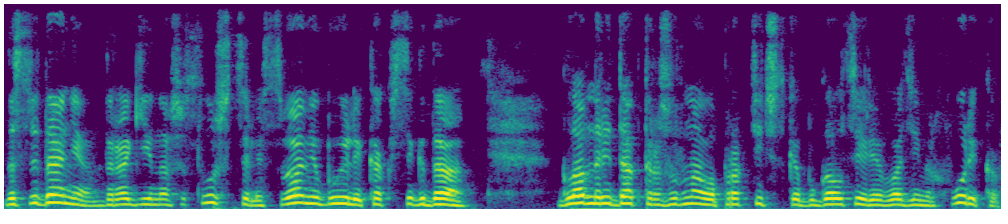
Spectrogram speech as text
До свидания, дорогие наши слушатели. С вами были, как всегда, главный редактор журнала «Практическая бухгалтерия» Владимир Хвориков.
